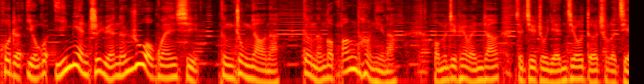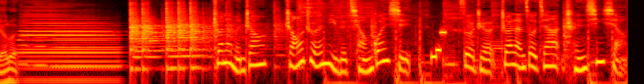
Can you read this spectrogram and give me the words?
或者有过一面之缘的弱关系更重要呢？更能够帮到你呢？我们这篇文章就借助研究得出了结论。专栏文章：找准你的强关系，作者专栏作家陈心想。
